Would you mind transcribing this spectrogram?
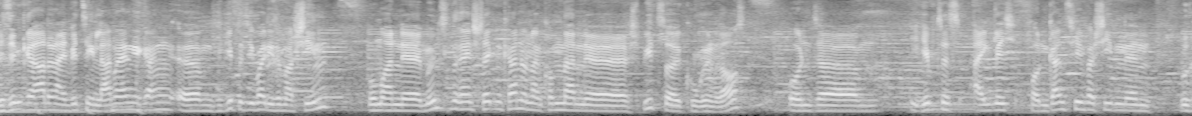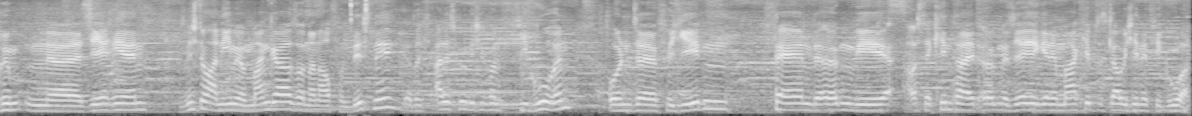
Wir sind gerade in einen witzigen Laden reingegangen. Ähm, hier gibt es überall diese Maschinen, wo man äh, Münzen reinstecken kann und dann kommen dann äh, Spielzeugkugeln raus. Und ähm, hier gibt es eigentlich von ganz vielen verschiedenen berühmten äh, Serien, also nicht nur Anime und Manga, sondern auch von Disney. Also alles mögliche von Figuren. Und äh, für jeden Fan, der irgendwie aus der Kindheit irgendeine Serie gerne mag, gibt es, glaube ich, hier eine Figur.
